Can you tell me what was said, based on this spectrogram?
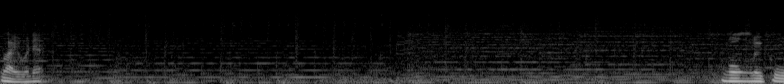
ไหววะเนี่ยงงเลยกู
